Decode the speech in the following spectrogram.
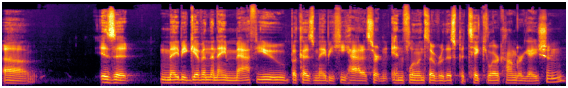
Uh, is it maybe given the name Matthew because maybe he had a certain influence over this particular congregation,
